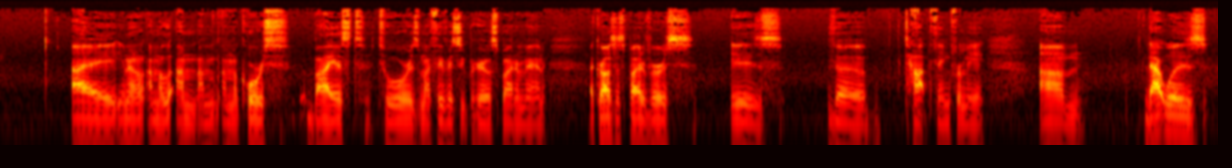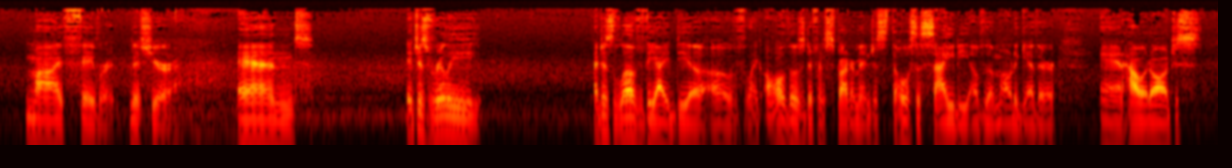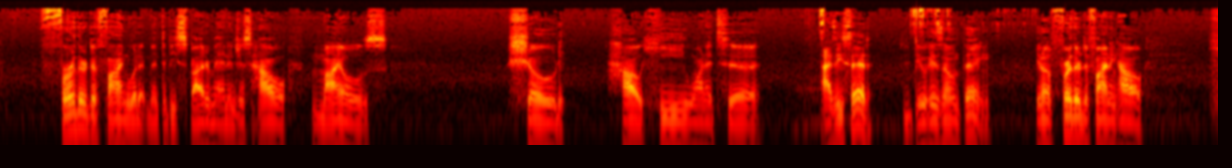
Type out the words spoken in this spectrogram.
I you know I'm a I'm I'm I'm of course biased towards my favorite superhero, Spider-Man. Across the Spider-Verse is the top thing for me. Um, that was my favorite this year, and it just really I just love the idea of like all those different Spider-Man, just the whole society of them all together, and how it all just further defined what it meant to be Spider-Man, and just how Miles showed how he wanted to, as he said, do his own thing. You know, further defining how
